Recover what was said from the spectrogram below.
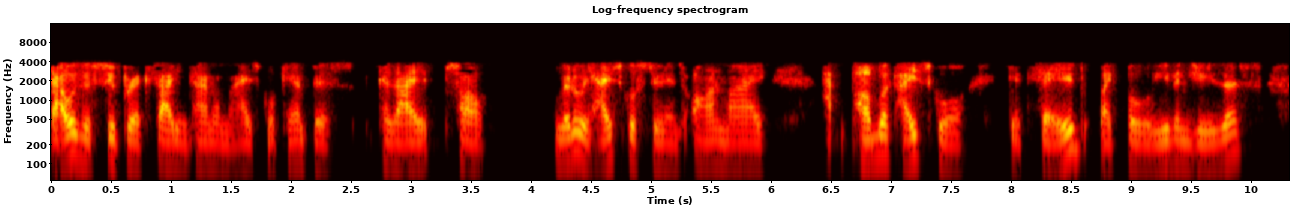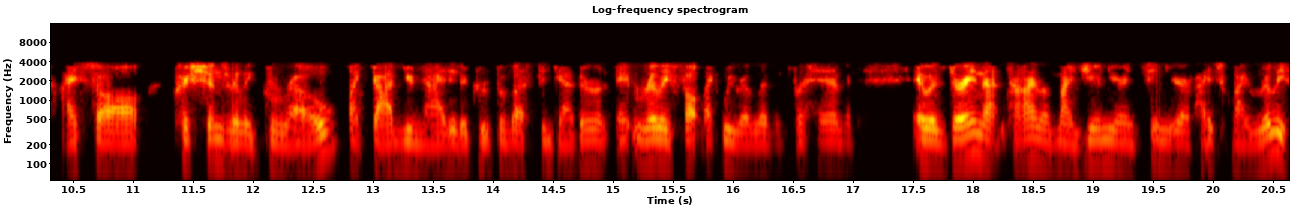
that was a super exciting time on my high school campus because I saw literally high school students on my public high school get saved, like believe in Jesus. I saw Christians really grow. Like God united a group of us together. It really felt like we were living for Him. And it was during that time of my junior and senior year of high school, I really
